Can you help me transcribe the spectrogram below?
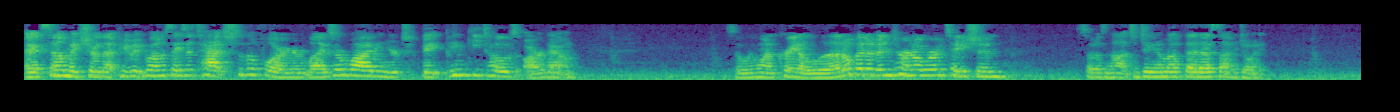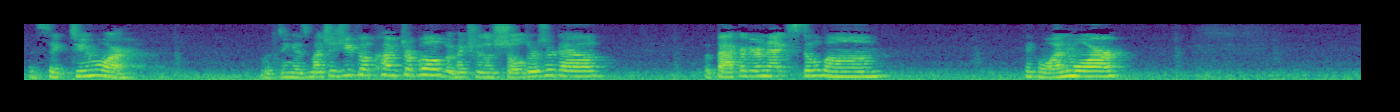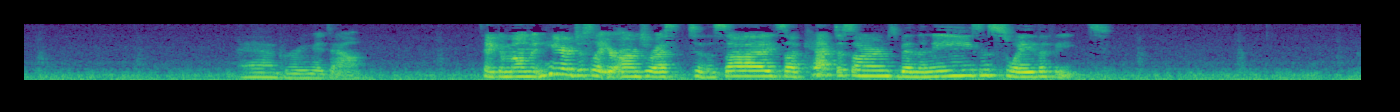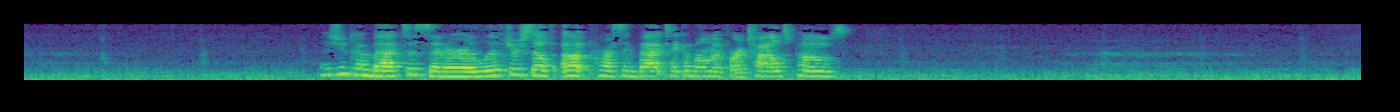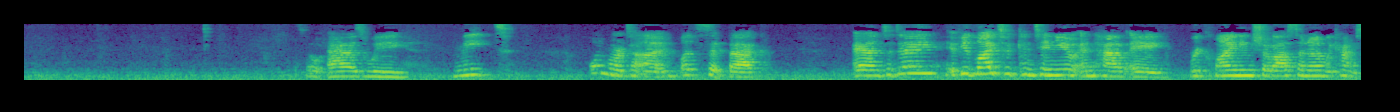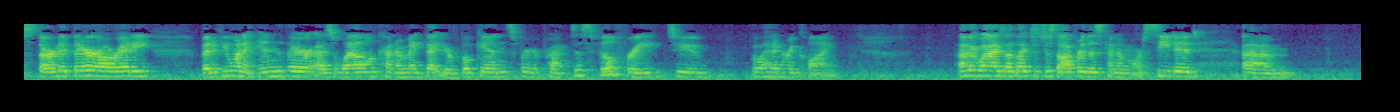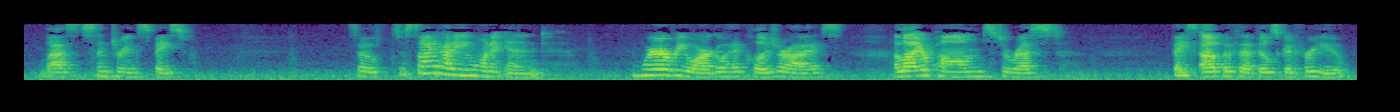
Exhale, make sure that pubic bone stays attached to the floor. Your legs are wide and your pinky toes are down. So we want to create a little bit of internal rotation so as not to jam up that SI joint. Let's take two more. Lifting as much as you feel comfortable, but make sure those shoulders are down. The back of your neck still long. Take one more. And bring it down. Take a moment here, just let your arms rest to the sides, like cactus arms, bend the knees and sway the feet. As you come back to center, lift yourself up, pressing back. Take a moment for a child's pose. So as we meet one more time, let's sit back, and today, if you'd like to continue and have a reclining Shavasana, we kind of started there already, but if you want to end there as well and kind of make that your bookends for your practice, feel free to go ahead and recline. Otherwise, I'd like to just offer this kind of more seated, um, last centering space. So decide how you want to end. Wherever you are, go ahead, close your eyes. Allow your palms to rest Face up if that feels good for you.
